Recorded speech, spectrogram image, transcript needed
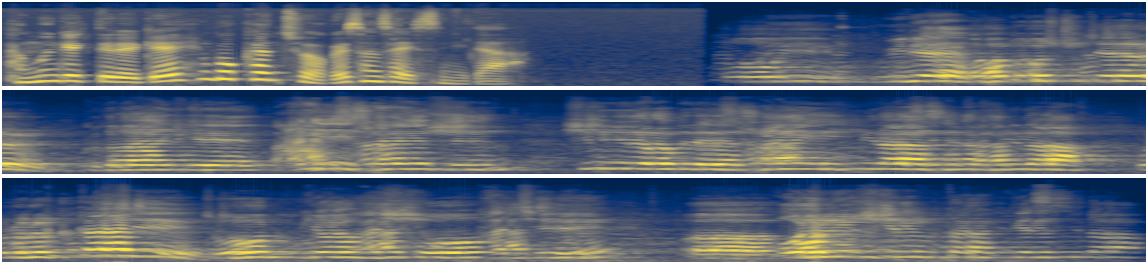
방문객들에게 행복한 추억을 선사했습니다. 또 우리 위례 벚꽃 축제를 그동안 이렇게 많이 사랑해 주신 시민 여러분들의 사랑의 힘이라 생각합니다. 오늘 끝까지 좋은 구경하시고 같이 어, 어울려주시길 부탁드리겠습니다.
